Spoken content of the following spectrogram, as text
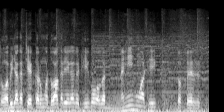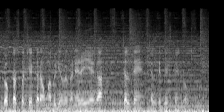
तो अभी जाकर चेक करूँगा, दुआ करिएगा कि ठीक हो। अगर नहीं हुआ ठीक तो फिर डॉक्टर्स को चेक कराऊँगा वीडियो में बने रहिएगा। चलते हैं, चल के देखते हैं डॉग्स को।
